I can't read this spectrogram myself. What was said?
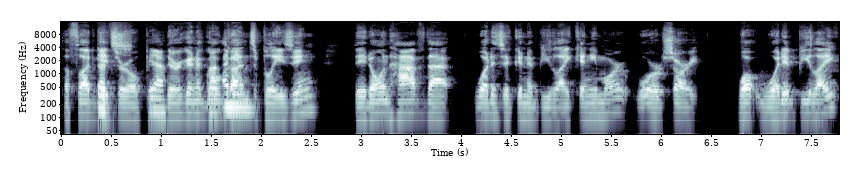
The floodgates That's- are open. yeah. They're going to go I- I mean- guns blazing. They don't have that. What is it going to be like anymore? Or sorry, what would it be like?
